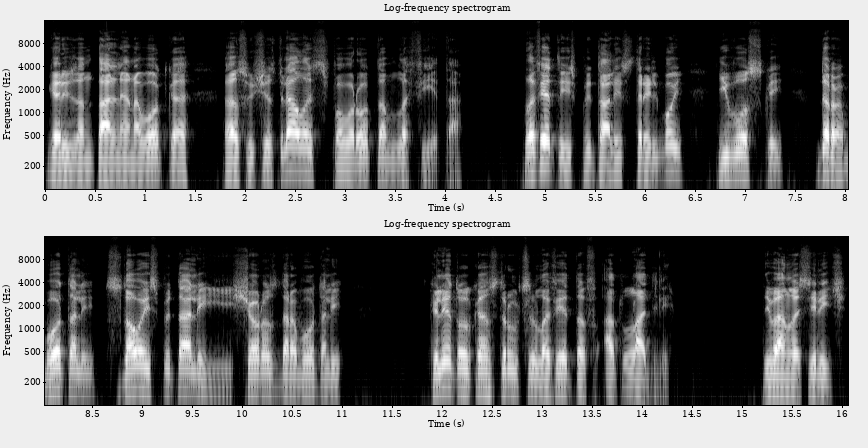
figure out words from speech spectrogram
Горизонтальная наводка осуществлялась с поворотом лафета. Лафеты испытали стрельбой и воской, доработали, снова испытали и еще раз доработали. К лету конструкцию лафетов отладили. Иван Васильевич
